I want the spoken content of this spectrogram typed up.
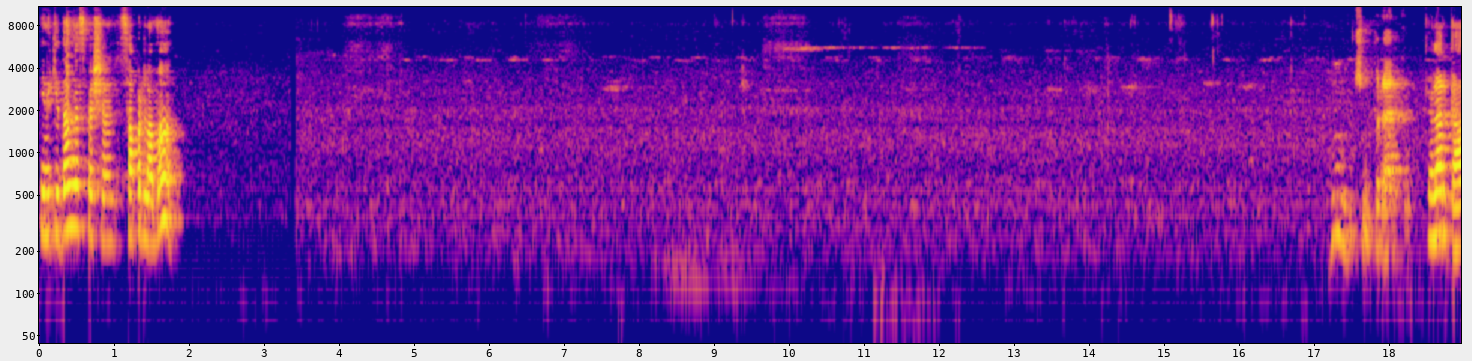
இன்னைக்கு தாங்க ஸ்பெஷல் சாப்பிடலாமா? ம் சூப்பராக இருக்கு. நல்லா இருக்கா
